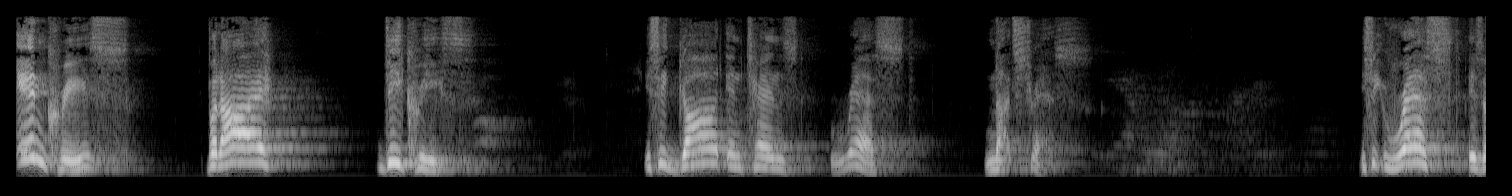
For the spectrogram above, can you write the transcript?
increase, but I decrease. You see, God intends rest, not stress. You see, rest is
